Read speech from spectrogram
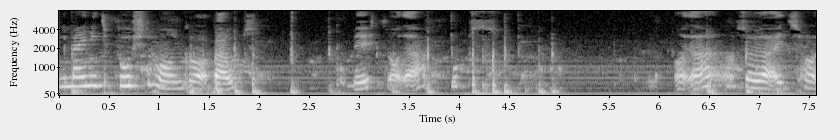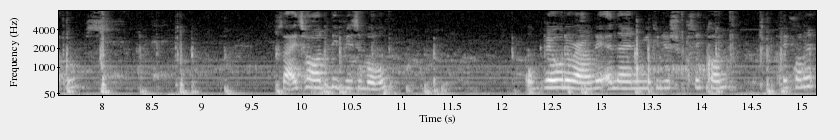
you may need to push the minecart about a bit like that. Oops, like that, so that it's hard. Oops, so that it's hardly visible. Or build around it, and then you can just click on click on it.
